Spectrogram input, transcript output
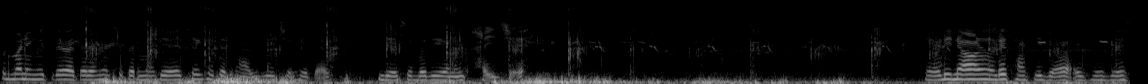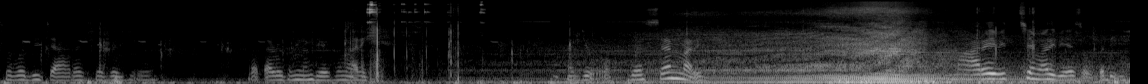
ગુડ મોર્નિંગ મિત્રો અત્યારે અમે ખેતરમાં જઈએ છીએ ખેતરમાં આવી ગયું છે, ખેતર. દિવસે બધી અમે ખાઈ છે. હેડી નાવાનું એટલે થાકી જવાય છે, ભેંસો બધી ચારે છે બધું બતાડું તમને ભેંસો મારી. જો ભેંસ છે ને મારી. મારે એવી જ છે મારી ભેંસો બધી.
